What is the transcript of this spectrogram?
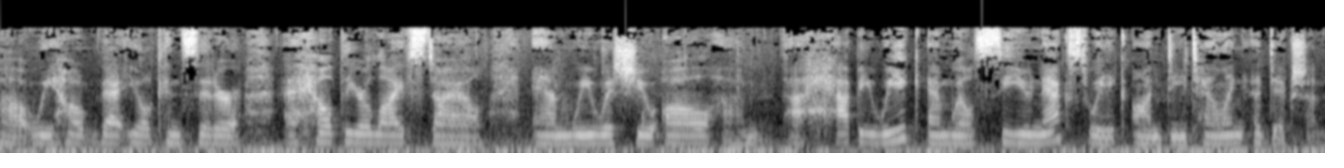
uh, we hope that you'll consider a healthier lifestyle. And we wish you all um, a happy week, and we'll see you next week on Detailing Addiction.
